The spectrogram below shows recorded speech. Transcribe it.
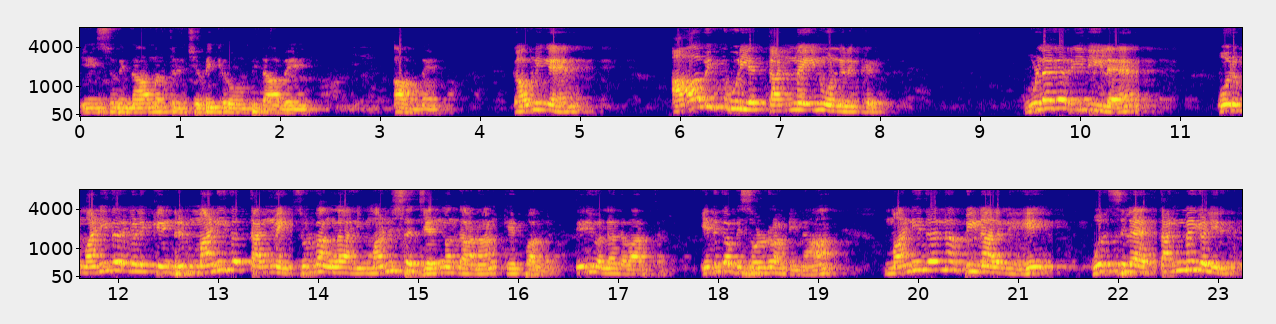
இயேசுவின் நாமத்தில் ஜெபிக்கிறோம் பிதாவே. ஆமே கவனிங்க ஆவிக்குரிய தன்மைன்னு ஒன்று இருக்கு. உலக ரீதியில ஒரு மனிதர்களுக்கென்று மனித தன்மை சொல்வாங்களா? நீ மனுஷ ஜென்மம் தானான்னு கேட்பாங்க. தெரியும்ல அந்த வார்த்தை. எதுக்கு அப்படி சொல்றோம் அப்படின்னா மனிதன் அப்படின்னாலுமே ஒரு சில தன்மைகள் இருக்கு.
